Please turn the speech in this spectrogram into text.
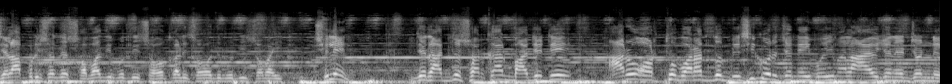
জেলা পরিষদের সভাধিপতি, সহকারী সভাধিপতি সবাই ছিলেন যে রাজ্য সরকার বাজেটে আরও অর্থ বরাদ্দ বেশি করেছেন এই বইমেলা আয়োজনের জন্যে,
